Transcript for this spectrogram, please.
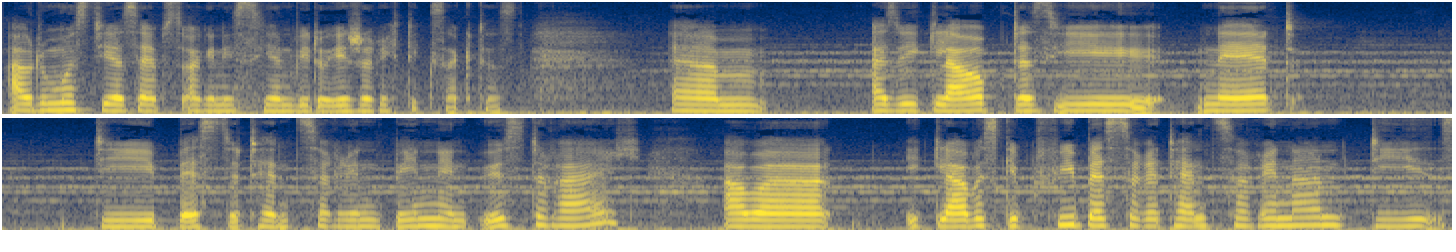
aber du musst dir ja selbst organisieren, wie du eh schon richtig gesagt hast. Ähm, also ich glaube, dass ich nicht die beste Tänzerin bin in Österreich, aber ich glaube, es gibt viel bessere Tänzerinnen, die es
